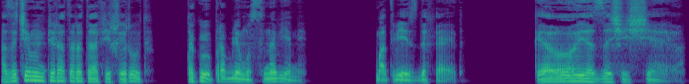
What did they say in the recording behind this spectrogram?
А зачем император это афиширует? Такую проблему с сыновьями? Матвей вздыхает. Кого я защищаю?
